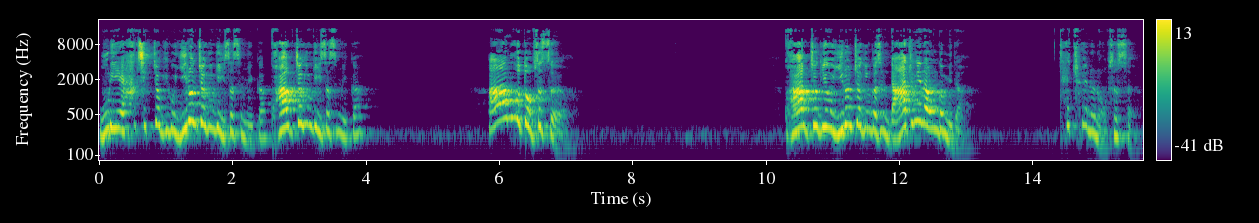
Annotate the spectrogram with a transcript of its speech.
우리의 학식적이고 이론적인 게 있었습니까? 과학적인 게 있었습니까? 아무것도 없었어요. 과학적이고 이론적인 것은 나중에 나온 겁니다. 태초에는 없었어요.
